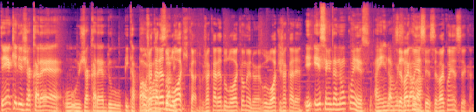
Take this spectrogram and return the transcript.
Tem aquele jacaré. O jacaré do pica-pau. O jacaré lá, do sabe? Loki, cara. O jacaré do Loki é o melhor. O Loki jacaré. E- Esse eu ainda não conheço. Ainda vou Você vai conhecer, você vai conhecer, cara.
